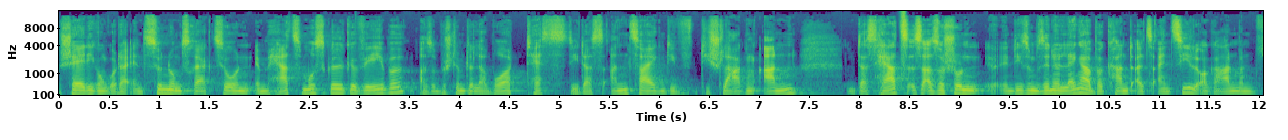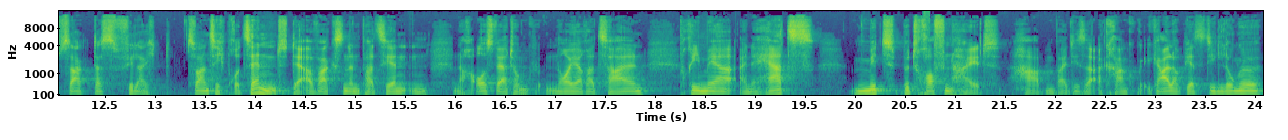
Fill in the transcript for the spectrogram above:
Schädigung oder Entzündungsreaktionen im Herzmuskelgewebe, also bestimmte Labortests, die das anzeigen, die, die schlagen an. Das Herz ist also schon in diesem Sinne länger bekannt als ein Zielorgan. Man sagt, dass vielleicht 20 Prozent der erwachsenen Patienten nach Auswertung neuerer Zahlen primär eine Herzmitbetroffenheit haben bei dieser Erkrankung, egal ob jetzt die Lunge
